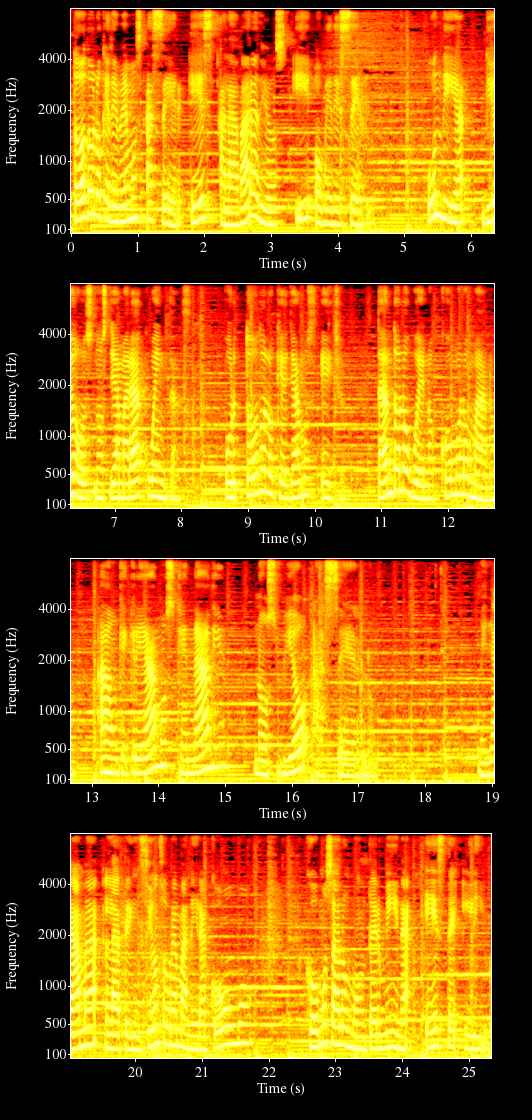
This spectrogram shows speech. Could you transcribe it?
Todo lo que debemos hacer es alabar a Dios y obedecerlo. Un día Dios nos llamará cuentas por todo lo que hayamos hecho, tanto lo bueno como lo malo, aunque creamos que nadie nos vio hacerlo. Me llama la atención sobremanera cómo cómo Salomón termina este libro.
